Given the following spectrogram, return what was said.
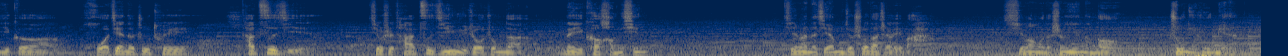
一个火箭的助推，他自己就是他自己宇宙中的那一颗恒星。今晚的节目就说到这里吧，希望我的声音能够助你入眠。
